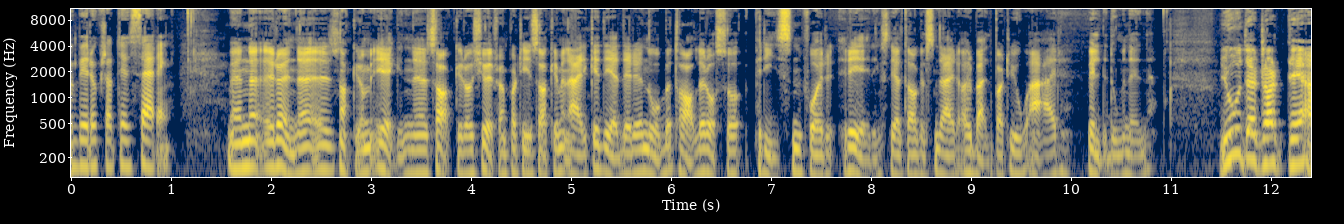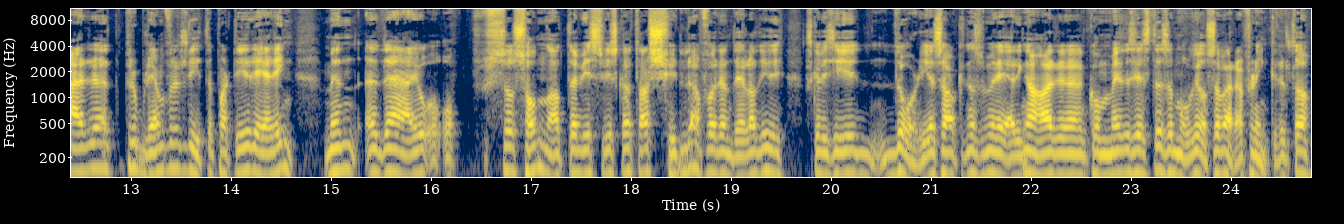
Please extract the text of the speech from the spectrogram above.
avbyråkratisering. Men Røyne snakker om egne saker og kjører fram partiets saker. Men er ikke det dere nå betaler også prisen for regjeringsdeltakelsen, der Arbeiderpartiet jo er veldig dominerende? Jo, det er klart det er et problem for et lite parti i regjering. Men det er jo også sånn at hvis vi skal ta skylda for en del av de skal vi si, dårlige sakene som regjeringa har eh, kommet med i det siste, så må vi også være flinkere til å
